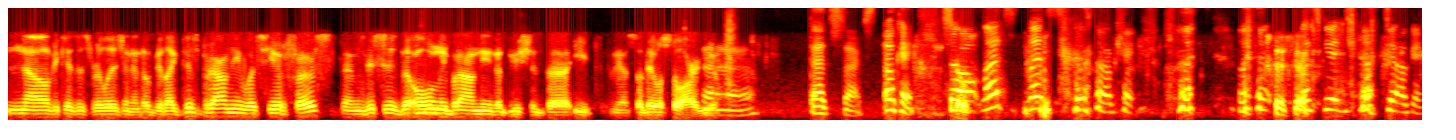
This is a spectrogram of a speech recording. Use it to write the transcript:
no, because it's religion, and they'll be like, this brownie was here first, and this is the only brownie that we should uh, eat. You know, so they will still argue. Uh, that sucks. Okay, so let's let's okay. let's get to okay.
